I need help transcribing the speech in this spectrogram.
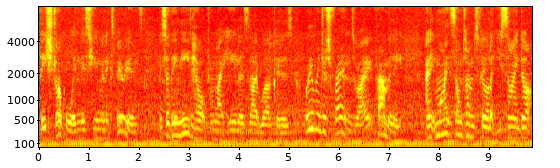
they struggle in this human experience. And so they need help from like healers, light workers, or even just friends, right? Family. And it might sometimes feel like you signed up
